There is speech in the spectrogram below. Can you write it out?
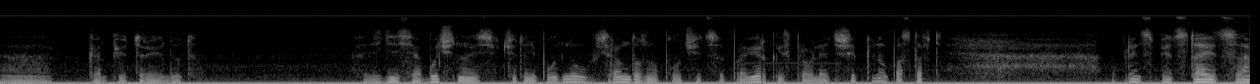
Э, компьютеры идут здесь обычно если что-то не получится ну все равно должно получиться проверка исправлять ошибки ну поставьте в принципе это ставится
